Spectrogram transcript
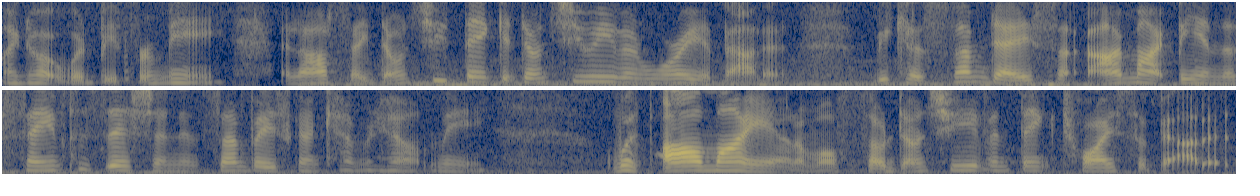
I know it would be for me. And I'll say, don't you think it, don't you even worry about it. Because someday I might be in the same position and somebody's going to come and help me with all my animals. So don't you even think twice about it.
